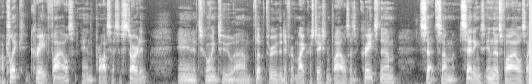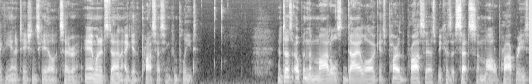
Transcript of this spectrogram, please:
I'll click create files and the process is started and it's going to um, flip through the different MicroStation files as it creates them, set some settings in those files like the annotation scale, etc. And when it's done, I get processing complete. It does open the models dialog as part of the process because it sets some model properties.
